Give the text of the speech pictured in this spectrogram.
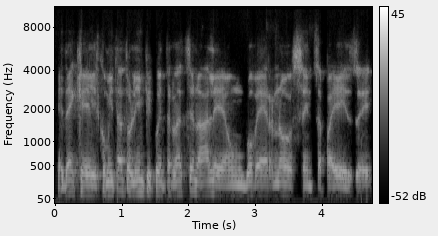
ed è che il Comitato Olimpico Internazionale è un governo senza paese,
